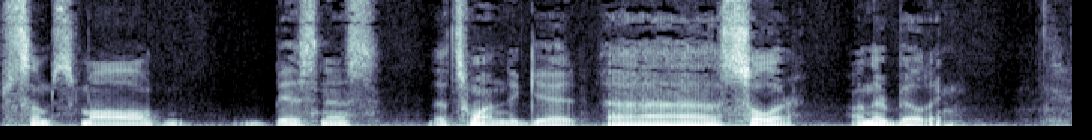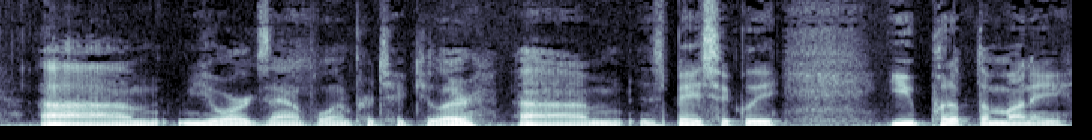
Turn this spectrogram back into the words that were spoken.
some small business that's wanting to get uh, solar on their building. Um, your example in particular um, is basically you put up the money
